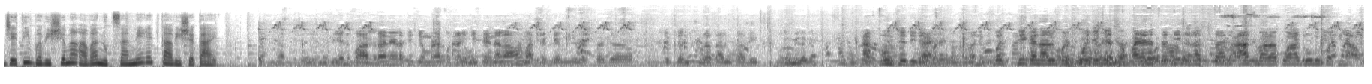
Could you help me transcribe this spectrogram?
જેથી ભવિષ્યમાં આવા નુકસાનને અટકાવી શકાય. બેન વાંકાનેડાથી જમણા કોઠાની જે કેનાલ આવે ને વાત્રક ડેમની લગભગ એકદમ સુરત તાલુકાથી આખું સુધી જાય. અને બધી કેનાલ ઉપર કોઈ જગ્યાએ સફાઈ નથી થતી ને રસ્તા આ જ બાળકો આ જ રોડ ઉપરથી ના આવે.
